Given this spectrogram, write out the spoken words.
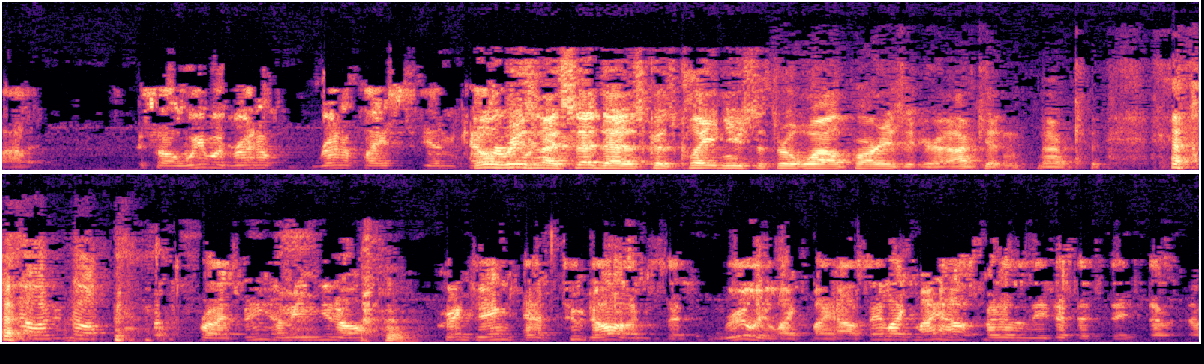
uh, so we would rent a rent a place in The only reason I said that is because Clayton used to throw wild parties at your. I'm kidding. No, I'm kidding. no no it doesn't surprise me I mean you know Craig James had two dogs that really liked my house they liked my house better than they did the the, the, the,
